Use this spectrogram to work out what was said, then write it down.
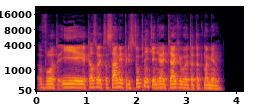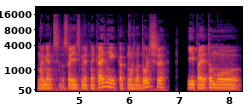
вот, и оказывается, сами преступники, они оттягивают этот момент, момент своей смертной казни как можно дольше, и поэтому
